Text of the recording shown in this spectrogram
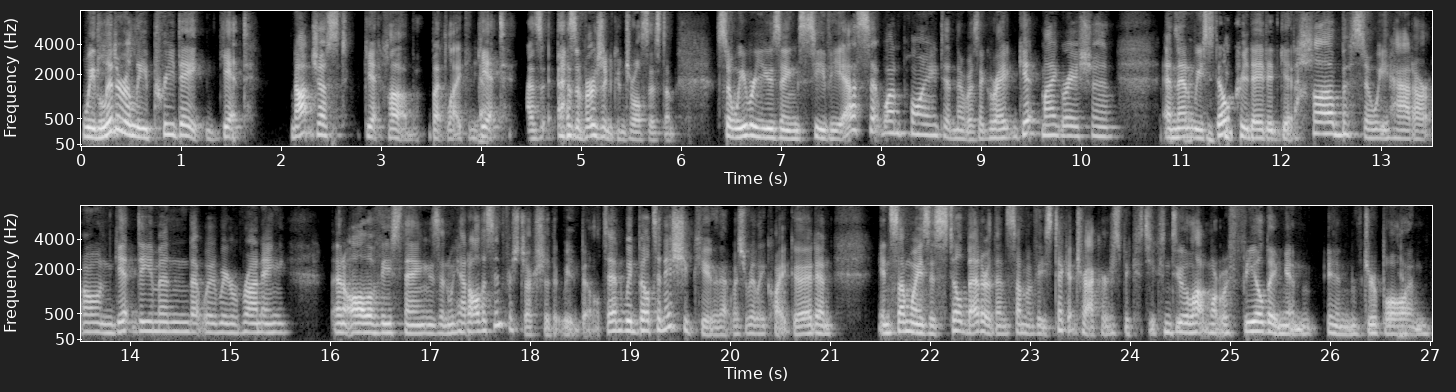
we literally predate Git, not just GitHub, but like yeah. Git as, as a version control system. So we were using CVS at one point, and there was a great Git migration. And That's then right. we still predated GitHub. So we had our own Git daemon that we were running and all of these things. And we had all this infrastructure that we'd built. And we built an issue queue that was really quite good. And in some ways is still better than some of these ticket trackers because you can do a lot more with fielding in, in Drupal yeah. and,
